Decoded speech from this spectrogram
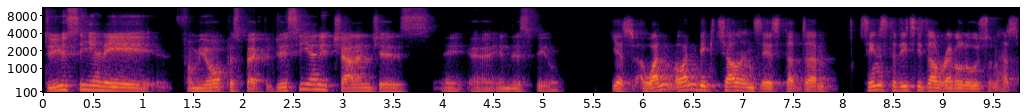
Do you see any, from your perspective, do you see any challenges in, uh, in this field? Yes, one, one big challenge is that um, since the digital revolution has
